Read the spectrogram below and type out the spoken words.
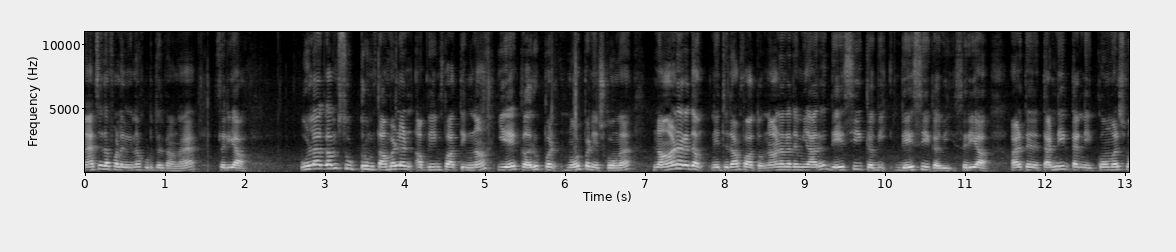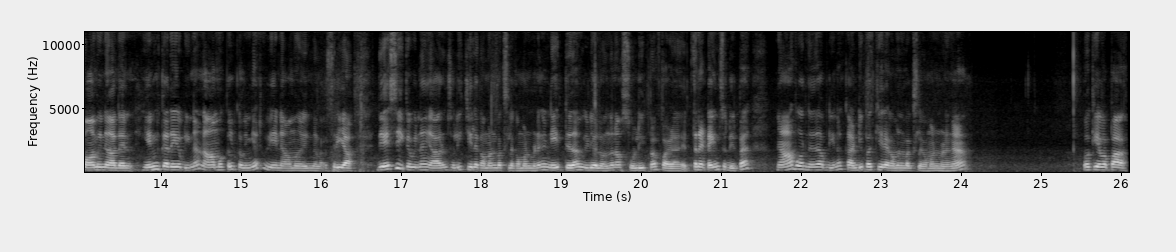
மேட்ச் த ஃபாலோவிங் தான் கொடுத்துருக்காங்க சரியா? உலகம் சுற்றும் தமிழன் அப்படின்னு பார்த்தீங்கன்னா ஏ. கருப்பன். நோட் பண்ணி வச்சுக்கோங்க. நானரதம் நேற்று தான் பார்த்தோம். நானரதம் யார்? தேசிய கவி. தேசிய கவி. சரியா? அடுத்தது தண்ணீர் தண்ணீர். கோமல் சுவாமிநாதன். என் கதை அப்படின்னா நாமக்கல் கவிஞர் வே. நாமங்களா சரியா? தேசிய கவினா யாருன்னு சொல்லி கீழே கமெண்ட் பாக்ஸில் கமெண்ட் பண்ணுங்க. நேற்று தான் வீடியோவில் வந்து நான் சொல்லியிருப்பேன். ப எத்தனை டைம் சொல்லியிருப்பேன். ஞாபகம் இருந்தது அப்படின்னா கண்டிப்பாக கீழே கமெண்ட் பாக்ஸில் கமெண்ட் பண்ணுங்கள் ஓகேவாப்பா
